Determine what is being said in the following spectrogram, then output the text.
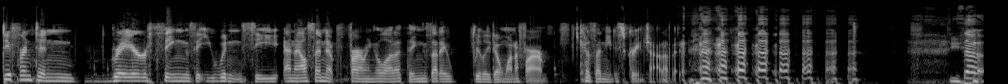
different and rare things that you wouldn't see, and I also end up farming a lot of things that I really don't want to farm because I need a screenshot of it. Do you, So-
